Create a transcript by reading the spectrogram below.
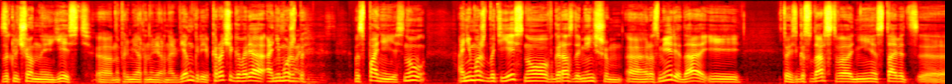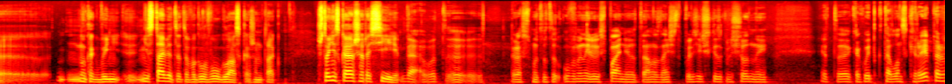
заключенные есть, э, например, наверное, в Венгрии. Короче говоря, они, в может быть... В Испании есть. Ну, они, может быть, и есть, но в гораздо меньшем э, размере, да, и то есть государство не ставит, э, ну, как бы не ставит это во главу угла, скажем так. Что не скажешь о России? Да, вот э, раз мы тут упомянули Испанию, там, значит, политически заключенный это какой-то каталонский рэпер.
